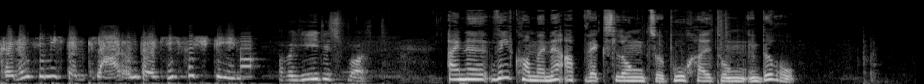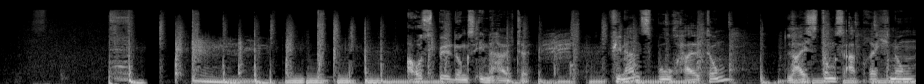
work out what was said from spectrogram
Können Sie mich denn klar und deutlich verstehen? Aber jedes Wort. Eine willkommene Abwechslung zur Buchhaltung im Büro. Ausbildungsinhalte. Finanzbuchhaltung, Leistungsabrechnung,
